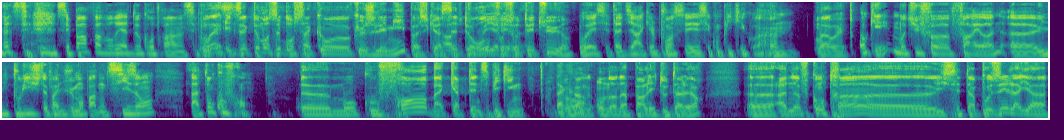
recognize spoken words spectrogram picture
C'est- pas un favori à 2 contre 1. C'est pour... Ouais, exactement, c'est pour ça que, que je l'ai mis, parce qu'à Ah, 7 tu peux euros, il faut aller, sauter dessus. Hein. Ouais, c'est-à-dire à quel point c'est compliqué, quoi. hein. Ouais, ouais. Ok, Motu Fa- Faréon, euh, une pouliche, enfin une jument, pardon, de 6 ans, à ton coup franc. Euh, mon coup franc, bah, Captain Speaking. D'accord. On, on en a parlé tout à l'heure. Euh, à 9 contre 1, euh, il s'est imposé là, il y a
